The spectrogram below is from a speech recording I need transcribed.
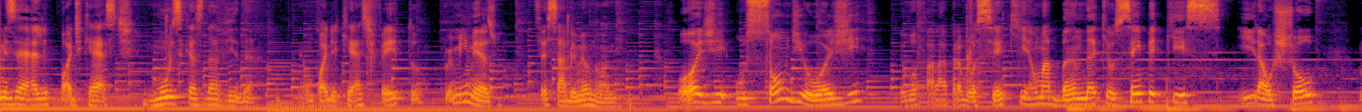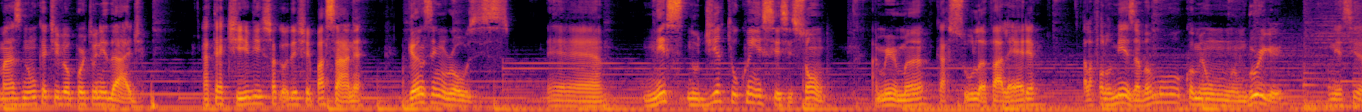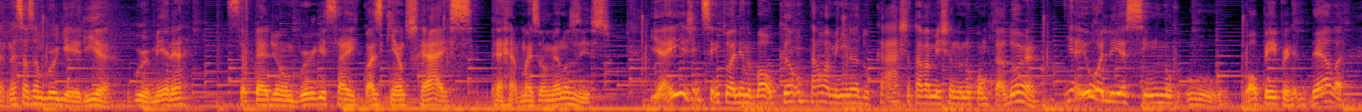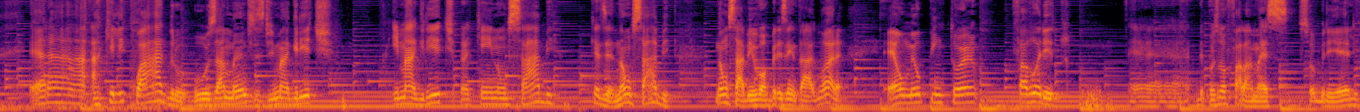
MZL Podcast, Músicas da Vida. É um podcast feito por mim mesmo. Você sabe meu nome. Hoje, o som de hoje, eu vou falar para você que é uma banda que eu sempre quis ir ao show, mas nunca tive oportunidade. Até tive, só que eu deixei passar, né? Guns N' Roses. É... Nesse... No dia que eu conheci esse som, a minha irmã, caçula, Valéria, ela falou: Mesa, vamos comer um hambúrguer? Nesse, nessas hamburguerias gourmet, né? Você pede um hambúrguer e sai quase 500 reais. É, mais ou menos isso. E aí a gente sentou ali no balcão, tal, a menina do caixa tava mexendo no computador, e aí eu olhei assim no o wallpaper dela, era aquele quadro, Os Amantes de Magritte. E Magritte, para quem não sabe, quer dizer, não sabe, não sabe, eu vou apresentar agora, é o meu pintor favorito. É, depois eu vou falar mais sobre ele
